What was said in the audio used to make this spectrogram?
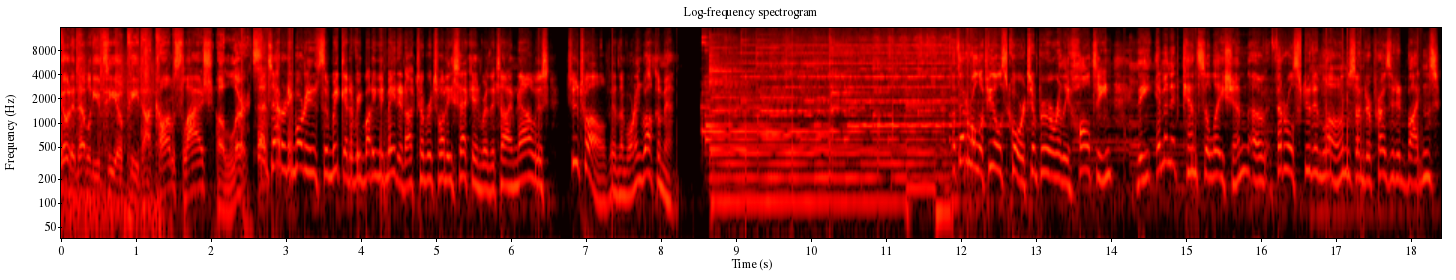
Go to WTOP.com slash alerts. That Saturday morning, it's the weekend, everybody. We made it October 22nd, where the time now is 2.12 in the morning. Welcome in. A federal appeals court temporarily halting the imminent cancellation of federal student loans under President Biden's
